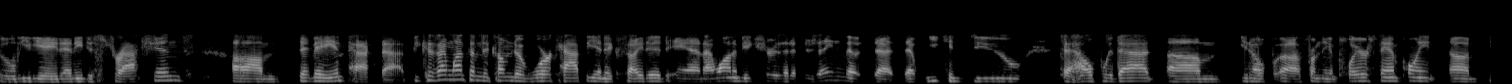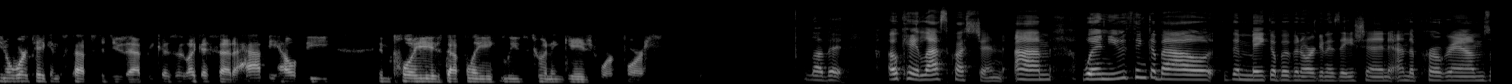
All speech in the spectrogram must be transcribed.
to alleviate any distractions um, that may impact that because I want them to come to work happy and excited, and I want to make sure that if there's anything that that, that we can do to help with that, um, you know, uh, from the employer standpoint, um, you know, we're taking steps to do that because, like I said, a happy, healthy employee is definitely leads to an engaged workforce. Love it. Okay, last question. Um, when you think about the makeup of an organization and the programs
